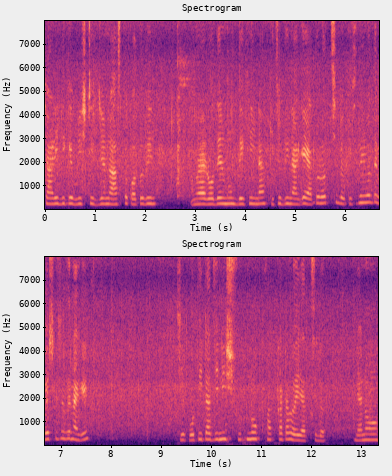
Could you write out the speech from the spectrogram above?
চারিদিকে বৃষ্টির জন্য আজ তো কতদিন আমরা রোদের মুখ দেখি না। কিছুদিন আগে, এত রোদ ছিল, কিছুদিন বলতে বেশ কিছুদিন আগে যে প্রতিটা জিনিস শুকনো ফাঁকাটা হয়ে যাচ্ছিল। যেন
